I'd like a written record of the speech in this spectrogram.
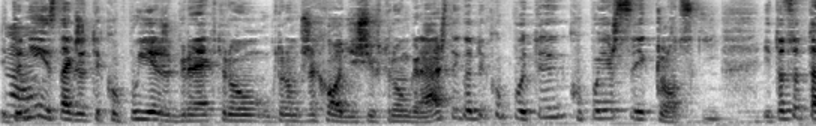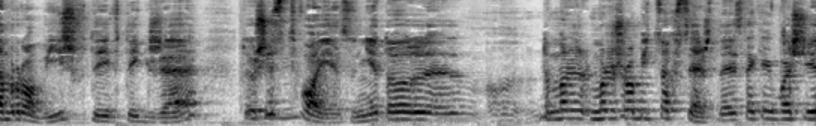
I to No. nie jest tak, że ty kupujesz grę, którą, którą przechodzisz i w którą grasz, tylko ty, kupuj, ty kupujesz sobie klocki. I to, co tam robisz w tej, w tej grze, to już jest twoje, co nie? To, to możesz, możesz robić co chcesz. To jest tak jak właśnie.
